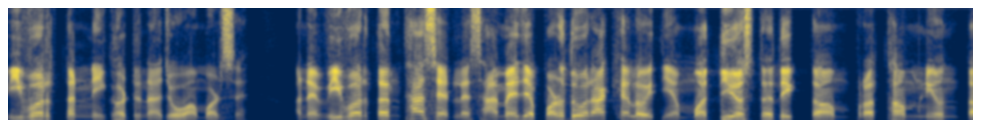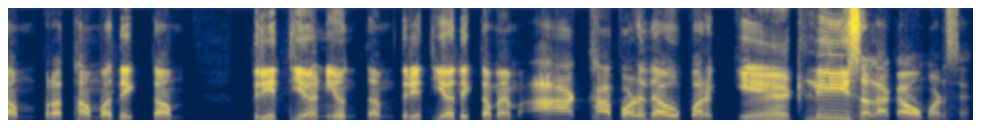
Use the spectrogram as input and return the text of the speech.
વિવર્તનની ઘટના જોવા મળશે. અને વિવર્તન થશે એટલે સામે જે પડદો રાખેલો હોય ત્યાં મધ્યસ્થ અધિકતમ, પ્રથમ ન્યૂનતમ, પ્રથમ અધિકતમ દ્વિતીય ન્યૂનતમ, દ્વિતીય અધિકતમ, એમ આખા પડદા ઉપર કેટલી સલાકાઓ મળશે?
